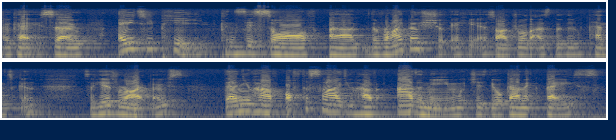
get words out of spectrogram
Okay, so ATP consists of uh, the ribose sugar here. So I'll draw that as the little pentagon. So here's ribose. Then you have off the side you have adenine, which is the organic base.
